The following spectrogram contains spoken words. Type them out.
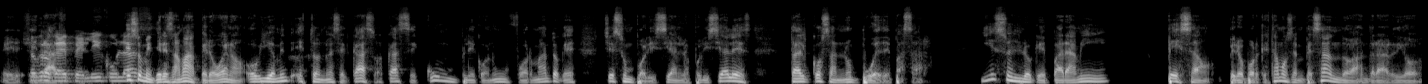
eh, Yo el creo que hay películas. Eso me interesa más, pero bueno, obviamente esto no es el caso. Acá se cumple con un formato que che, es un policial. En los policiales tal cosa no puede pasar. Y eso es lo que para mí pesa, pero porque estamos empezando a andar. Digo,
